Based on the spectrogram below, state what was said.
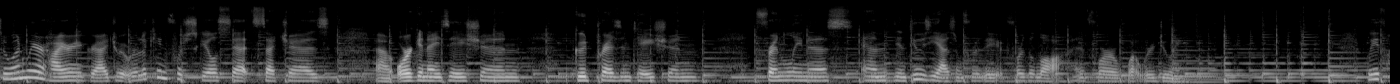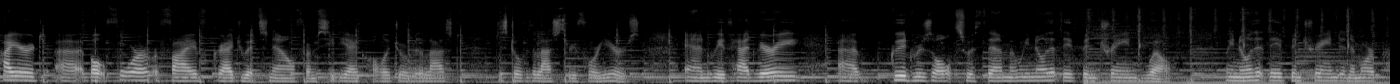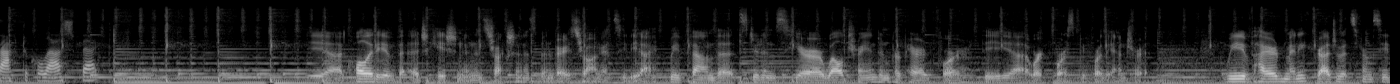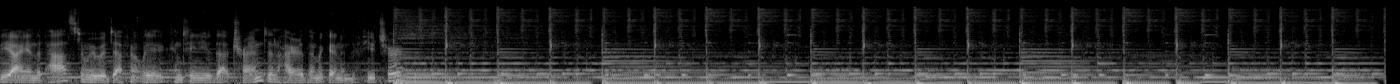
So when we are hiring a graduate, we're looking for skill sets such as uh, organization, good presentation, friendliness, and enthusiasm for the, for the law and for what we're doing. We've hired uh, about four or five graduates now from CDI College over the last, just over the last three, four years. And we've had very uh, good results with them and we know that they've been trained well. We know that they've been trained in a more practical aspect. The uh, quality of education and instruction has been very strong at CDI. We've found that students here are well trained and prepared for the uh, workforce before they enter it. We've hired many graduates from CDI in the past and we would definitely continue that trend and hire them again in the future.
